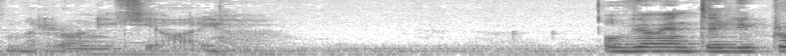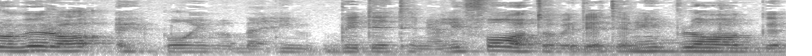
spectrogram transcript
marroni chiari. Ovviamente li proverò e poi vabbè li vedete nelle foto vedete nei vlog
